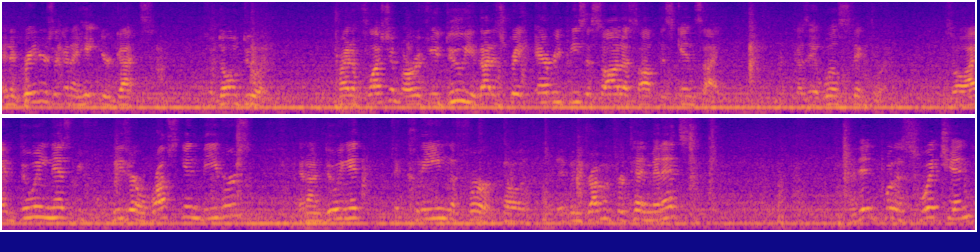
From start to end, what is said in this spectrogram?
and the graders are going to hate your guts. So don't do it. Try to flush them or if you do, you got to scrape every piece of sawdust off the skin side because it will stick to it. So I'm doing this, before, these are rough skin beavers and I'm doing it to clean the fur. So they've been drumming for 10 minutes. I didn't put a switch in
